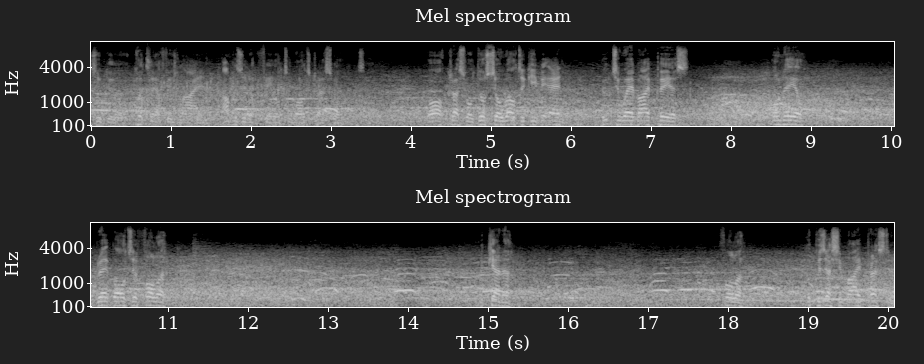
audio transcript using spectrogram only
to quickly off his line, hammers it upfield towards Cresswell. So, oh, Cresswell does so well to keep it in, hooked away by Pearce. O'Neil, great ball to Fuller. McKenna. Fuller, good possession by Preston.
